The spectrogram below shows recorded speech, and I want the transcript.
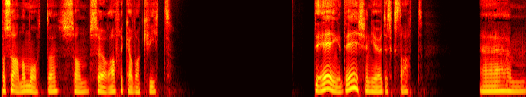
på samme måte som Sør-Afrika var hvit. Det er, ingen, det er ikke en jødisk stat. Um,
